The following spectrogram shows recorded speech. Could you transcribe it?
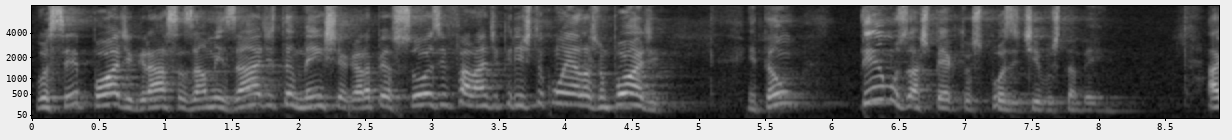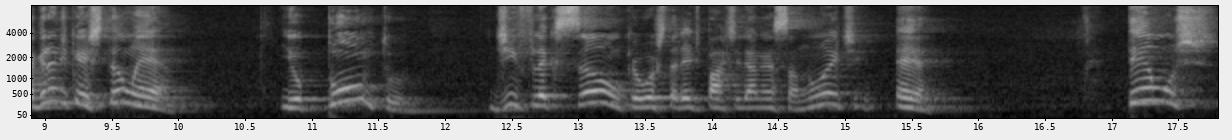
Você pode, graças à amizade, também chegar a pessoas e falar de Cristo com elas, não pode? Então, temos aspectos positivos também. A grande questão é, e o ponto de inflexão que eu gostaria de partilhar nessa noite é: temos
